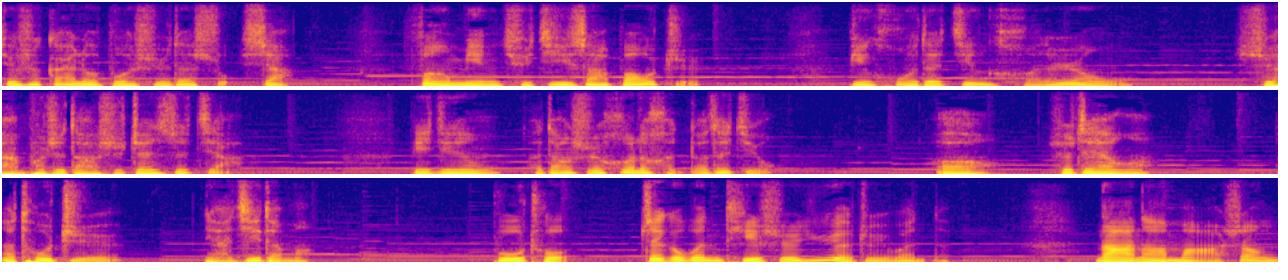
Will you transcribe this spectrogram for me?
就是盖洛博士的属下。奉命去击杀包纸，并获得晶核的任务，虽然不知道是真是假，毕竟他当时喝了很多的酒。哦，是这样啊，那图纸你还记得吗？不错，这个问题是月追问的。娜娜马上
